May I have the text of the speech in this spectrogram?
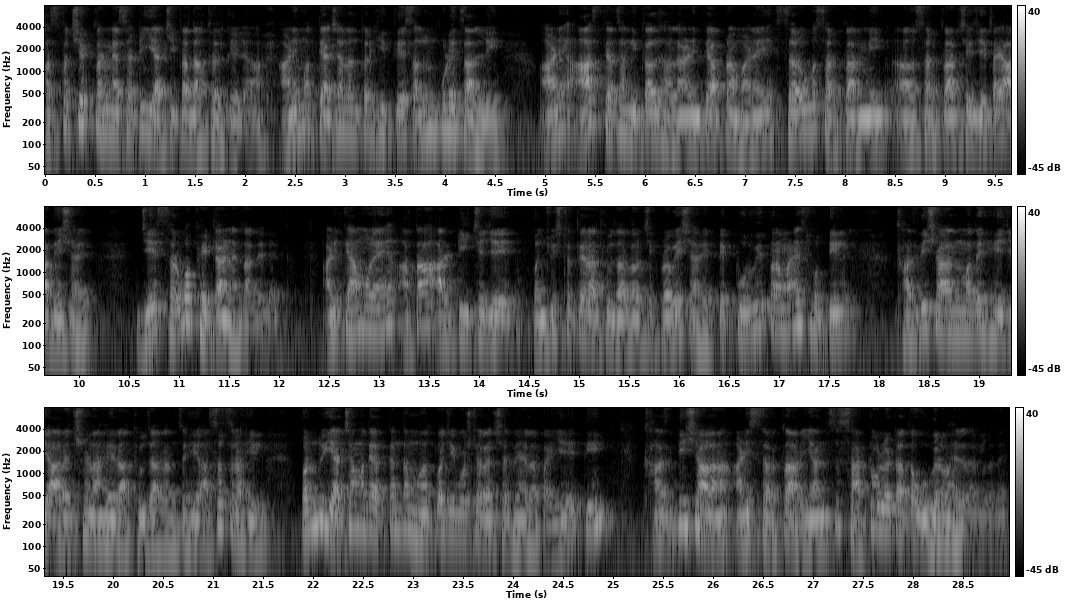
हस्तक्षेप करण्यासाठी याचिका दाखल केल्या आणि मग त्याच्यानंतर ही केस अजून पुढे चालली आणि आज त्याचा निकाल झाला आणि त्याप्रमाणे सर्व सरकारने सरकारचे जे काही आदेश आहेत जे सर्व फेटाळण्यात आलेले आहेत आणि त्यामुळे आता आर टीचे जे पंचवीस टक्के राखीव जागांचे प्रवेश आहेत ते पूर्वीप्रमाणेच होतील. खाजगी शाळांमध्ये हे जे आरक्षण आहे राखीव जागांचं हे असंच राहील. परंतु याच्यामध्ये अत्यंत महत्त्वाची गोष्ट लक्षात घ्यायला पाहिजे ती खाजगी शाळा आणि सरकार यांचं साठोलट आता उघड व्हायला लागलेलं आहे.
